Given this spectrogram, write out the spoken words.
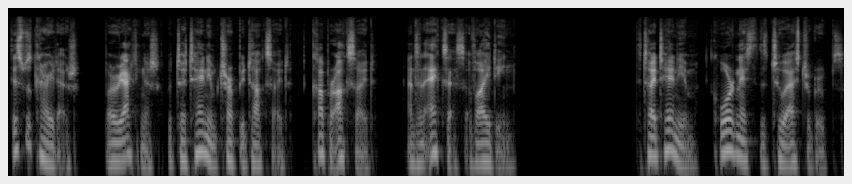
This was carried out by reacting it with titanium tert-butoxide, copper oxide, and an excess of iodine. The titanium coordinates the two ester groups,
